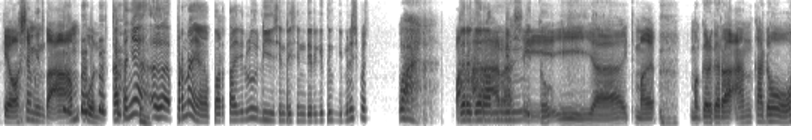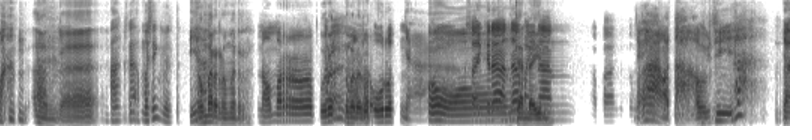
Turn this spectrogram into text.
chaosnya minta ampun Katanya eh, pernah ya partai lu disindir-sindir gitu. Gimana sih Mas? wah Gara-gara meme sih. itu? Iya, cuma cuma gara-gara angka doang. Enggak. Angka maksudnya gimana? Iya, Nomor nomor. nomor Urut, nomor urut. urutnya. Oh. Saya kira Anda Candain. mainan apa gitu. Ya nggak tahu sih. Ya, Ya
